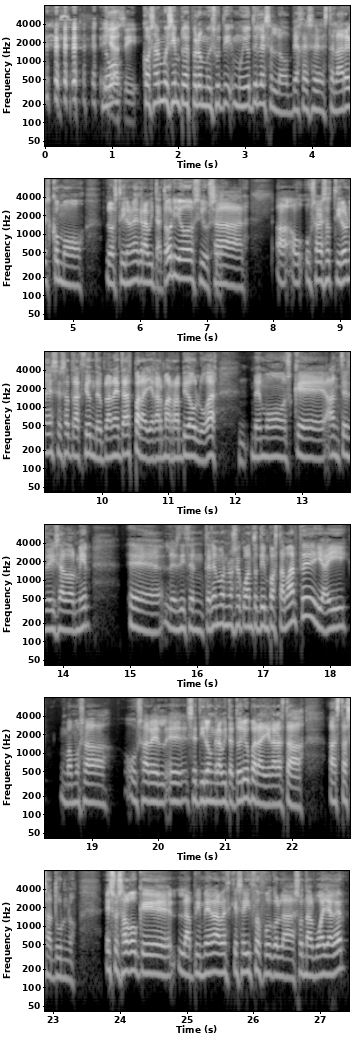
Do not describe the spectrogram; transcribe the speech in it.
y Luego, así. cosas muy simples pero muy, úti- muy útiles en los viajes estelares como los tirones gravitatorios y usar, a- usar esos tirones, esa atracción de planetas para llegar más rápido a un lugar. Vemos que antes de irse a dormir eh, les dicen tenemos no sé cuánto tiempo hasta Marte y ahí vamos a usar el- ese tirón gravitatorio para llegar hasta, hasta Saturno. Eso es algo que la primera vez que se hizo fue con la sonda Voyager,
